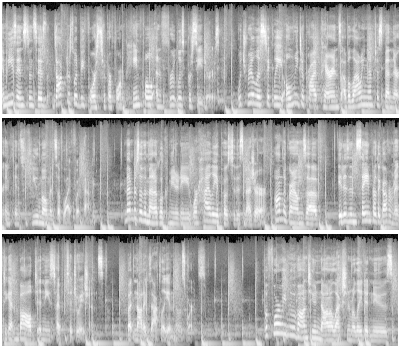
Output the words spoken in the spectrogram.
in these instances, doctors would be forced to perform painful and fruitless procedures, which realistically only deprive parents of allowing them to spend their infant's few moments of life with them. Members of the medical community were highly opposed to this measure on the grounds of it is insane for the government to get involved in these type of situations but not exactly in those words. Before we move on to non election related news,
